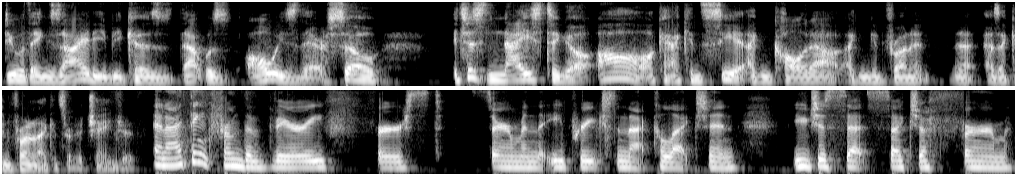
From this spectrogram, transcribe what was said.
deal with anxiety because that was always there. So it's just nice to go, oh, okay, I can see it, I can call it out, I can confront it. And as I confront it, I can sort of change it. And I think from the very first sermon that you preached in that collection, you just set such a firm,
